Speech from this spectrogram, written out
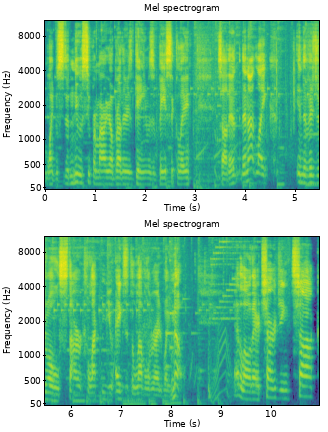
like the new Super Mario Brothers games, basically. So they're they're not like individual star collecting you exit the level right away. No. Hello there, Charging Chuck.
